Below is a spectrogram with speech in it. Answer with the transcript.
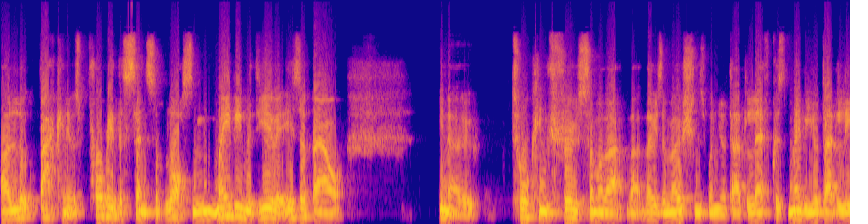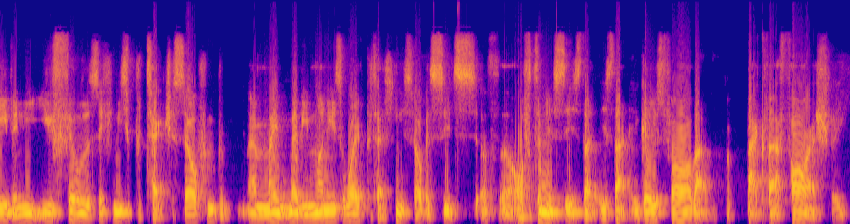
I look back and it was probably the sense of loss. And maybe with you, it is about you know talking through some of that, that those emotions when your dad left because maybe your dad leaving you, feel as if you need to protect yourself and, and maybe, maybe money is a way of protecting yourself it's it's often it's is that is that it goes far that back that far actually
